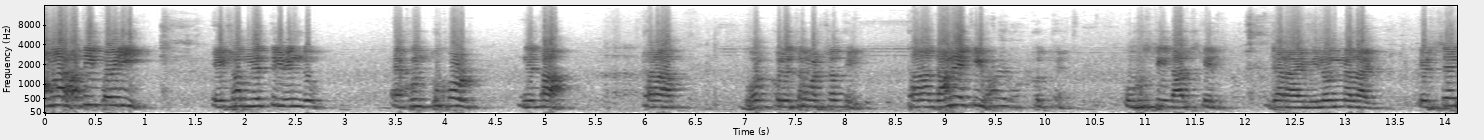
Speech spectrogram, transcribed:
আমার হাতেই তৈরি এইসব নেতৃবৃন্দ, এখন তুখর নেতা, তারা ভোট করেছে আমার সাথে। তারা জানে কীভাবে ভোট করতে। উপস্থিত আজকে যারা এই মিলন মেলায় এসছেন,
